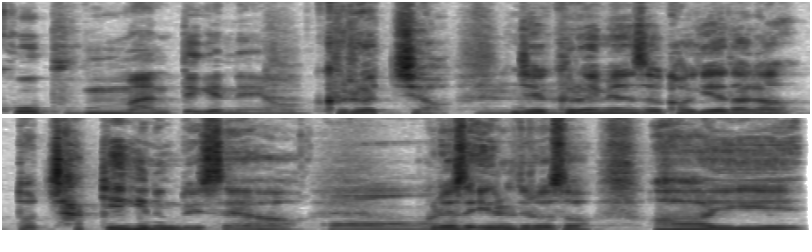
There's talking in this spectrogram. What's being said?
그 부분만 뜨겠네요. 그렇죠. 이제 그러면서 거기에다가 또 찾기 기능도 있어요. 어. 그래서 예를 들어서 아 이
